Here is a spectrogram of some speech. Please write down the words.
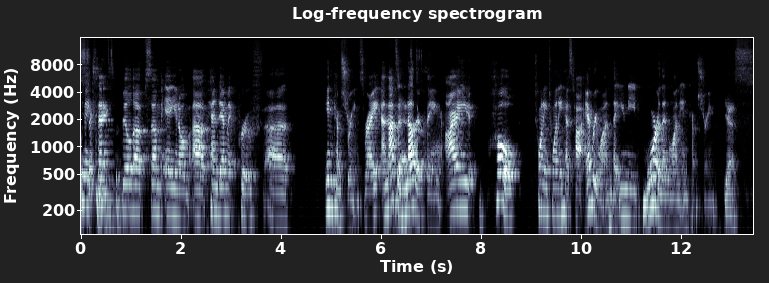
was makes sickening. sense to build up some, eh, you know, uh, pandemic-proof uh, income streams, right? And that's Yes. another thing. I hope 2020 has taught everyone that you need more than one income stream. Yes.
